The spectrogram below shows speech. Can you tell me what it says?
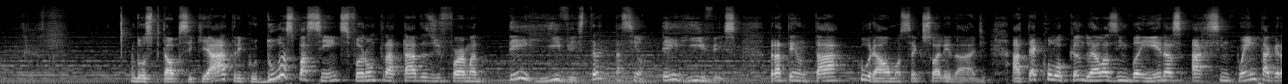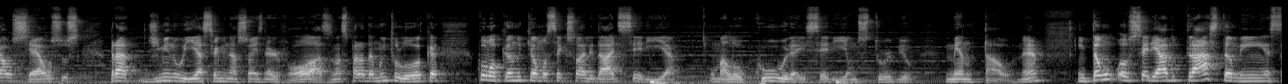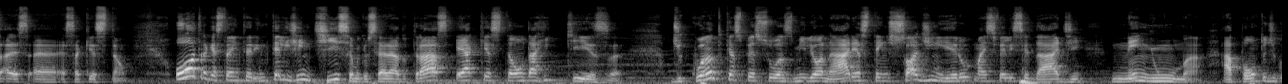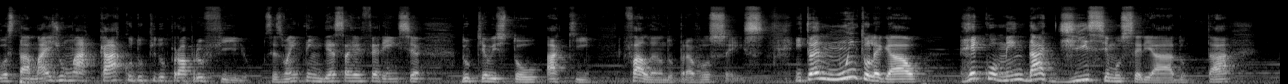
do hospital psiquiátrico, duas pacientes foram tratadas de forma terríveis, assim, ó, terríveis, para tentar curar a homossexualidade, até colocando elas em banheiras a 50 graus Celsius para diminuir as terminações nervosas, umas parada muito louca, colocando que a homossexualidade seria uma loucura e seria um distúrbio mental, né? Então o seriado traz também essa, essa, essa questão. Outra questão inteligentíssima que o seriado traz é a questão da riqueza. De quanto que as pessoas milionárias têm só dinheiro, mas felicidade nenhuma, a ponto de gostar mais de um macaco do que do próprio filho. Vocês vão entender essa referência do que eu estou aqui falando para vocês. Então é muito legal, recomendadíssimo o seriado, tá?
